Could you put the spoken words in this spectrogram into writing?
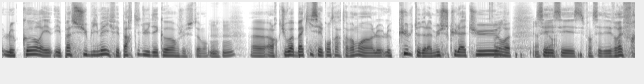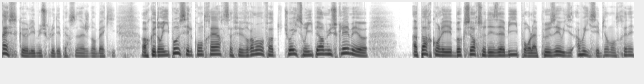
le corps est, est pas sublimé il fait partie du décor justement Mhm. Euh, alors que tu vois Baki c'est le contraire t'as vraiment un- le, le culte de la musculature Oui, c'est des vraies fresques les muscles des personnages dans Baki alors que dans Hippo c'est le contraire ça fait vraiment enfin tu vois ils sont hyper musclés mais euh, à part quand les boxeurs se déshabillent pour la peser, où ils disent Ah oui, c'est bien entraîné.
